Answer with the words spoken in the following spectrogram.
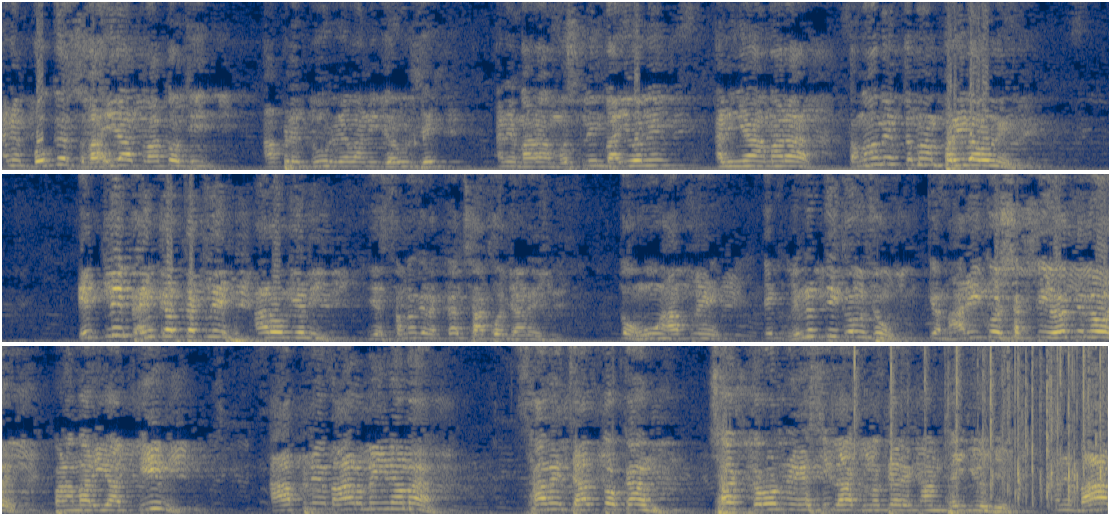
અને બોગસ વાહિયાત વાતોથી આપણે દૂર રહેવાની જરૂર છે. અને મારા મુસ્લિમ ભાઈઓને અને અહીંયા અમારા તમામે તમામ પરિવારોને એટલી ભયંકર તકલીફ આરોગ્યની જે સમગ્ર કચ્છ આખો જાણે છે. તો હું આપને એક વિનંતી કરું છું કે મારી કોઈ શક્તિ હોય કે ન હોય, પણ અમારી આ ટીમ આપને બાર મહિનામાં સામે ચાલતો કામ છ કરોડ ને એસી લાખનું અત્યારે કામ થઈ ગયું છે. અને બાર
